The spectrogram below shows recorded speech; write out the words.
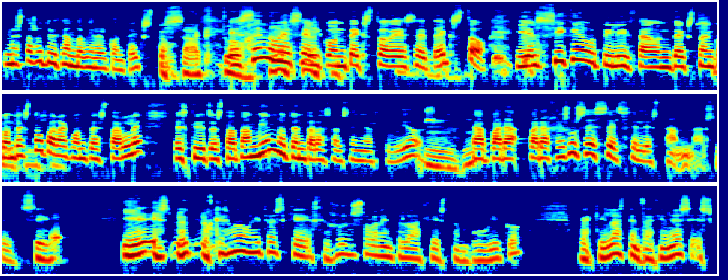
no estás utilizando bien el contexto. Exacto. Ese no es el contexto de ese texto. Y él sí que utiliza un texto en contexto para contestarle, escrito está también, no tentarás al Señor tu Dios. para, para, Jesús ese es el estándar. Sí. Eh, y lo, lo, que es muy bonito es que Jesús no solamente lo hace esto en público, porque aquí las tentaciones es,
